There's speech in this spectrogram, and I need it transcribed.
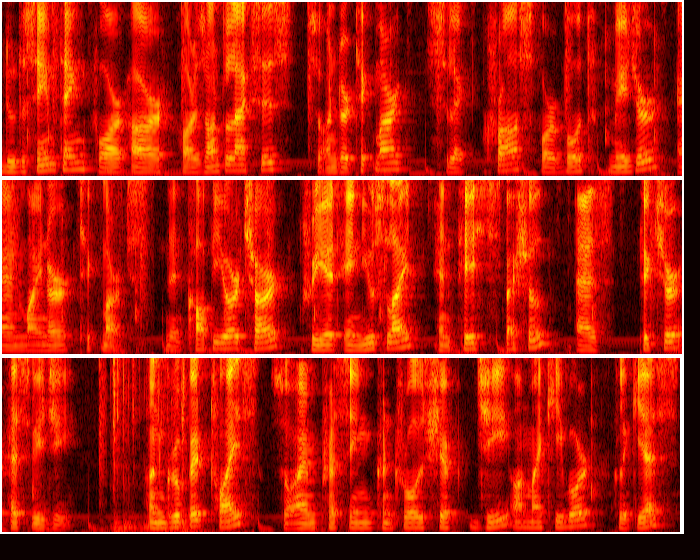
Do the same thing for our horizontal axis. So under tick mark, select cross for both major and minor tick marks. Then copy your chart, create a new slide and paste special as picture SVG. Ungroup it twice. So I'm pressing Control Shift G on my keyboard. Click yes.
